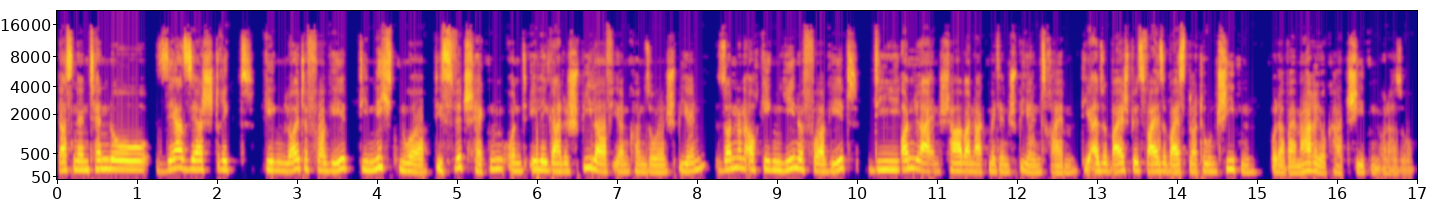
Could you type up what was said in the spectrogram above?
dass Nintendo sehr, sehr strikt gegen Leute vorgeht, die nicht nur die Switch hacken und illegale Spiele auf ihren Konsolen spielen, sondern auch gegen jene vorgeht, die online Schabernack mit den Spielen treiben, die also beispielsweise bei Splatoon cheaten oder bei Mario Kart cheaten oder so.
